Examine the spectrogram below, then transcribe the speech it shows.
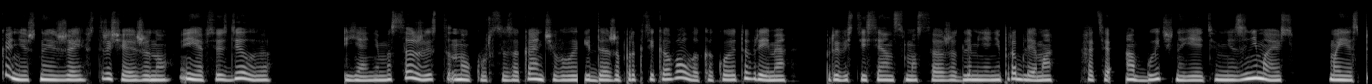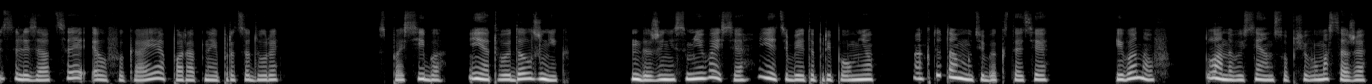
«Конечно, езжай, встречай жену, я все сделаю». Я не массажист, но курсы заканчивала и даже практиковала какое-то время. Провести сеанс массажа для меня не проблема — Хотя обычно я этим не занимаюсь. Моя специализация — ЛФК и аппаратные процедуры. Спасибо, я твой должник. Даже не сомневайся, я тебе это припомню. А кто там у тебя, кстати? Иванов. Плановый сеанс общего массажа.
